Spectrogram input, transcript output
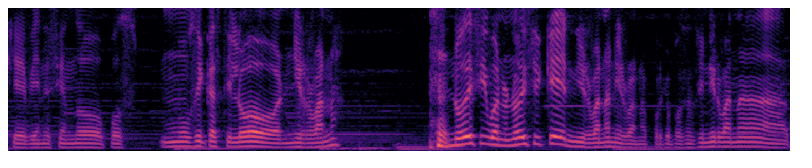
Que viene siendo, pues, música estilo Nirvana. No decir, bueno, no decir que Nirvana, Nirvana, porque pues en sí Nirvana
